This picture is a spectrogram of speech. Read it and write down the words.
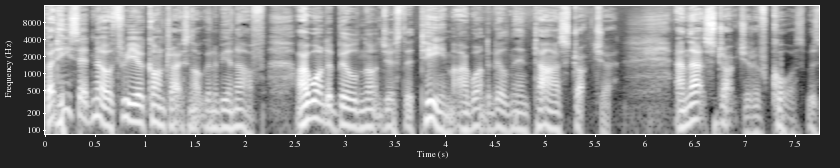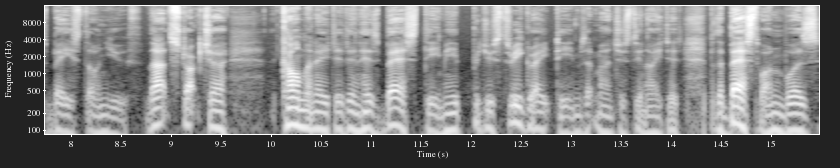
But he said, no, three year contract's not going to be enough. I want to build not just a team, I want to build an entire structure. And that structure, of course, was based on youth. That structure culminated in his best team. He produced three great teams at Manchester United, but the best one was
